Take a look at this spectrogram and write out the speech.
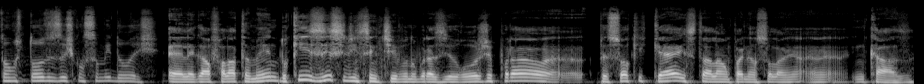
somos todos os consumidores. É legal falar também do que existe de incentivo no Brasil hoje para pessoal que quer instalar um painel solar eh, em casa.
